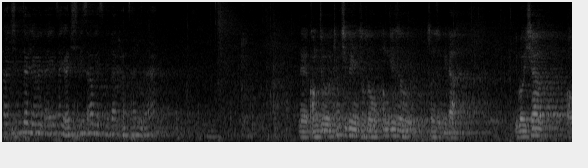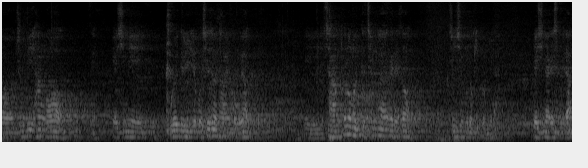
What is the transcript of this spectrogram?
전 심전력을 다해서 열심히 싸우겠습니다. 감사합니다. 네, 광주 템치베인 소속 황진수 선수입니다. 이번 시합 어, 준비한 거 네, 열심히 보여드리려고 최선을 다할 거고요. 이 4강 토너먼트 참가하게 돼서 진심으로 기쁩니다. 열심히 하겠습니다.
